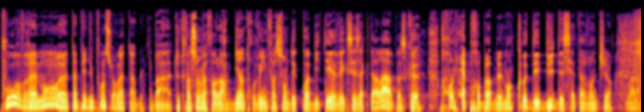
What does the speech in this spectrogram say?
pour vraiment euh, taper du poing sur la table. Bah, de toute façon, il va falloir bien trouver une façon de cohabiter avec ces acteurs-là, parce que on est probablement qu'au début de cette aventure. Voilà.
